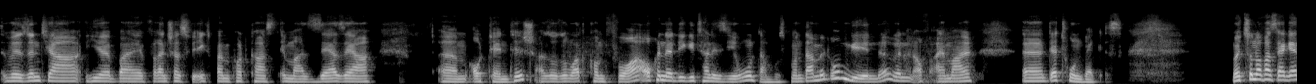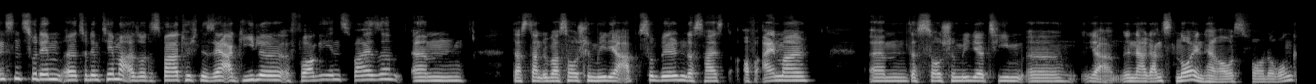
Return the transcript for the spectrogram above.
Wir sind ja hier bei Franchise 4X beim Podcast immer sehr, sehr ähm, authentisch. Also sowas kommt vor, auch in der Digitalisierung. Da muss man damit umgehen, ne? wenn auf einmal äh, der Ton weg ist. Möchtest du noch was ergänzen zu dem, äh, zu dem Thema? Also das war natürlich eine sehr agile Vorgehensweise, ähm, das dann über Social Media abzubilden. Das heißt, auf einmal ähm, das Social Media Team äh, ja in einer ganz neuen Herausforderung.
